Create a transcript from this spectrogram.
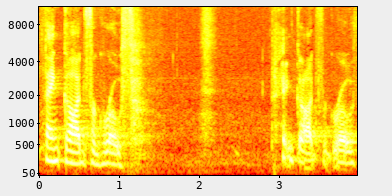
thank God for growth. Thank God for growth.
